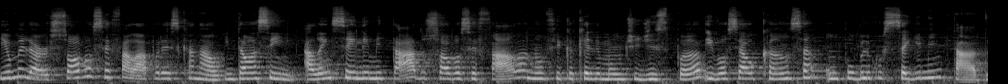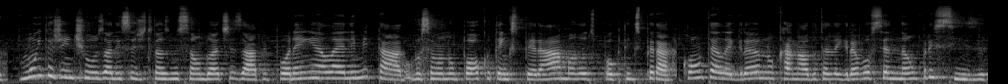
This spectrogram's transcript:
e o melhor, só você falar por esse canal. Então assim assim, além de ser ilimitado, só você fala, não fica aquele monte de spam e você alcança um público segmentado. Muita gente usa a lista de transmissão do WhatsApp, porém ela é limitada. Você manda um pouco, tem que esperar, manda outro pouco, tem que esperar. Com o Telegram, no canal do Telegram, você não precisa.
